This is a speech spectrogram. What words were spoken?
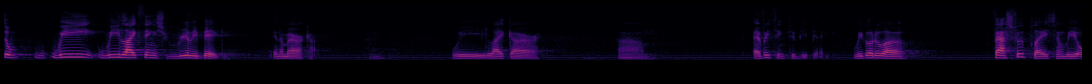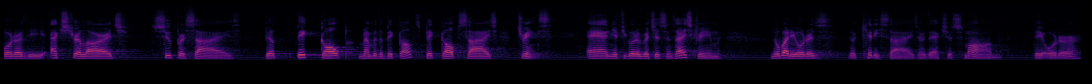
So we, we like things really big in America. We like our um, everything to be big. We go to a fast food place and we order the extra large, super size, big, big gulp. Remember the big gulps? Big gulp size drinks. And if you go to Richardson's ice cream, nobody orders the kitty size or the extra small, they order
